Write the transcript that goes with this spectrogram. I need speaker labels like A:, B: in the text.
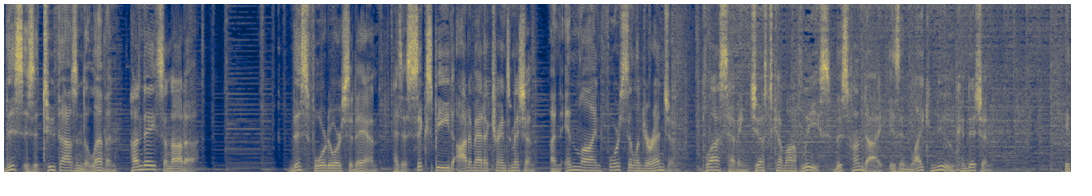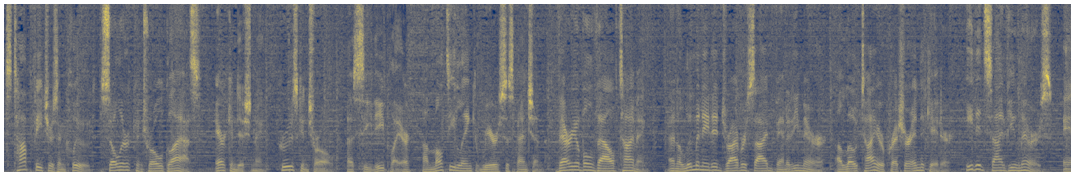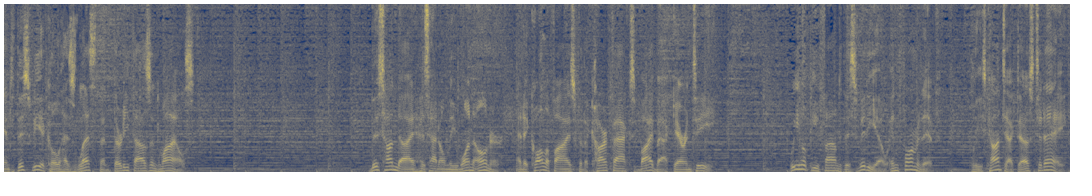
A: This is a 2011 Hyundai Sonata. This four-door sedan has a six-speed automatic transmission, an inline four-cylinder engine. Plus, having just come off lease, this Hyundai is in like-new condition. Its top features include solar control glass, air conditioning, cruise control, a CD player, a multi-link rear suspension, variable valve timing, an illuminated driver's side vanity mirror, a low tire pressure indicator, heated side view mirrors, and this vehicle has less than 30,000 miles. This Hyundai has had only one owner and it qualifies for the Carfax buyback guarantee. We hope you found this video informative. Please contact us today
